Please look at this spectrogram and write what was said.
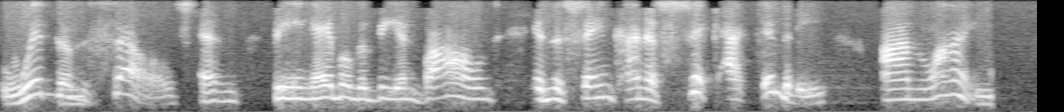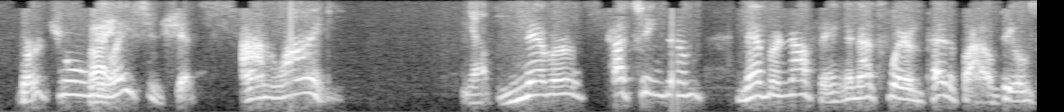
with mm-hmm. themselves and being able to be involved in the same kind of sick activity online. Virtual Right. relationships online Yep. never touching them, never nothing, and that's where the pedophile feels.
